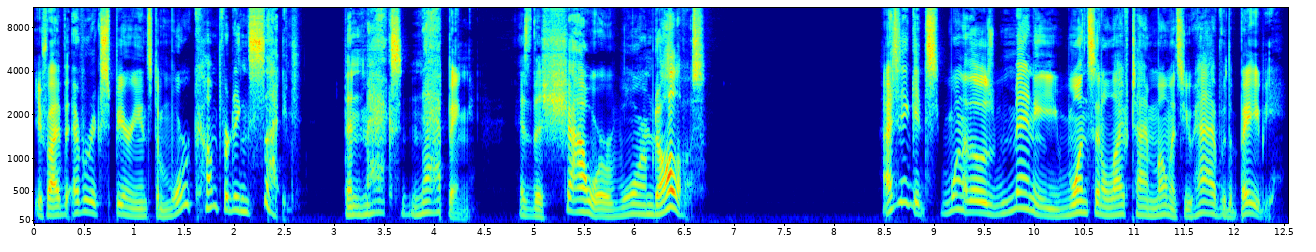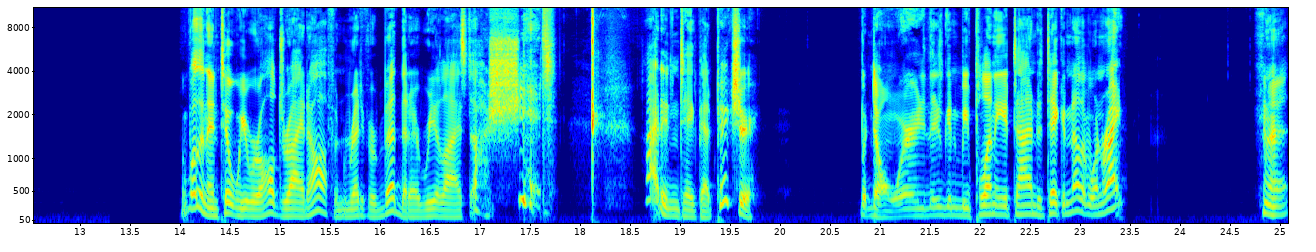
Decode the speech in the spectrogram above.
if I've ever experienced a more comforting sight than Max napping as the shower warmed all of us. I think it's one of those many once in a lifetime moments you have with a baby. It wasn't until we were all dried off and ready for bed that I realized, oh shit, I didn't take that picture. But don't worry, there's going to be plenty of time to take another one, right? a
